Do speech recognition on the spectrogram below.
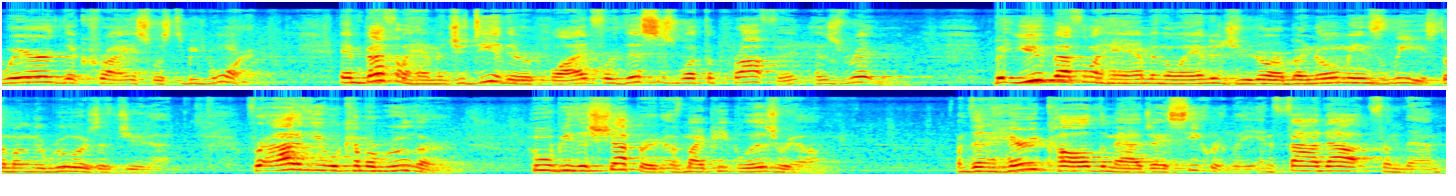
where the Christ was to be born. In Bethlehem in Judea, they replied, For this is what the prophet has written. But you, Bethlehem, in the land of Judah, are by no means least among the rulers of Judah. For out of you will come a ruler who will be the shepherd of my people Israel. And then Herod called the Magi secretly and found out from them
